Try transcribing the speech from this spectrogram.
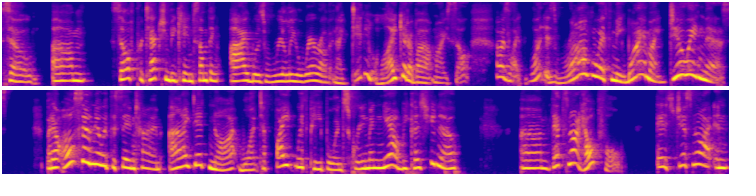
So, um, self protection became something I was really aware of, and I didn't like it about myself. I was like, what is wrong with me? Why am I doing this? But I also knew at the same time, I did not want to fight with people and scream and yell because, you know, um, that's not helpful. It's just not. And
